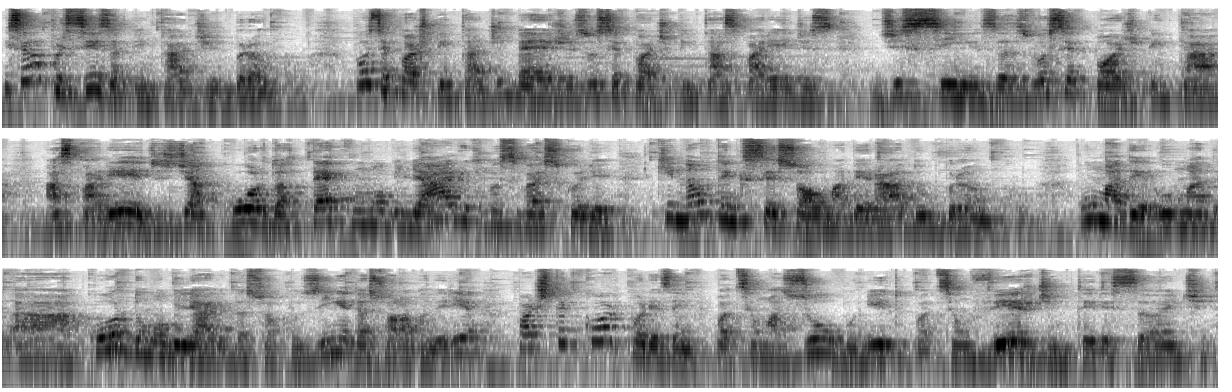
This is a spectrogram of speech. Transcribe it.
E você não precisa pintar de branco. Você pode pintar de beges, você pode pintar as paredes de cinzas, você pode pintar as paredes de acordo até com o mobiliário que você vai escolher, que não tem que ser só o madeirado branco. Uma, uma, a cor do mobiliário da sua cozinha e da sua lavanderia pode ter cor, por exemplo, pode ser um azul bonito, pode ser um verde interessante.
